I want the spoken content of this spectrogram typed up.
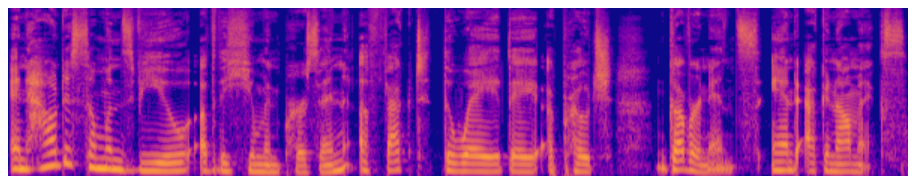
And how does someone's view of the human person affect the way they approach governance and economics?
